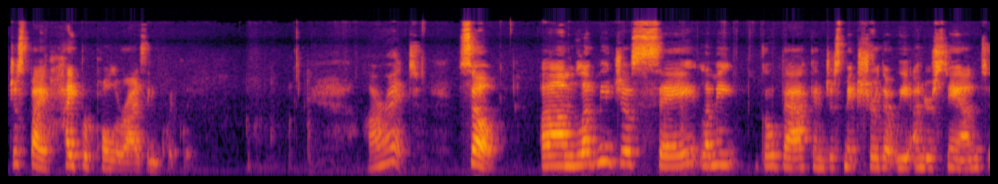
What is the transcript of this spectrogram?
just by hyperpolarizing quickly. All right, so um, let me just say, let me go back and just make sure that we understand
